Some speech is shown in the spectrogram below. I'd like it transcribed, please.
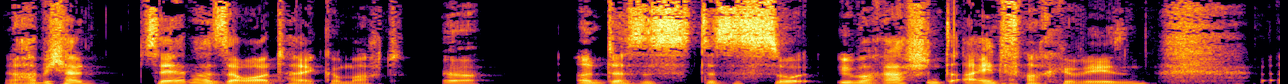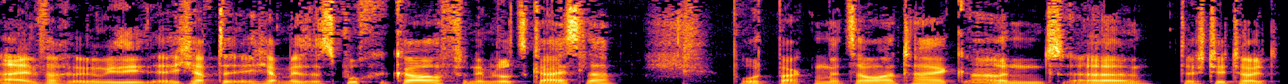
da habe ich halt selber Sauerteig gemacht. Ja. Und das ist, das ist so überraschend einfach gewesen. Einfach irgendwie, ich habe ich hab mir das Buch gekauft von dem Lutz Geisler, Brotbacken mit Sauerteig Ah. und äh, da steht halt,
